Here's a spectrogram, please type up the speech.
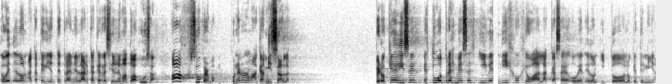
Obed Edom, acá te, traen el arca que recién le mató a Usa. ¡Ah, oh, súper! Ponerlo nomás acá en mi sala. Pero ¿qué dice? Estuvo tres meses y bendijo Jehová la casa de Obed Edom y todo lo que tenía.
